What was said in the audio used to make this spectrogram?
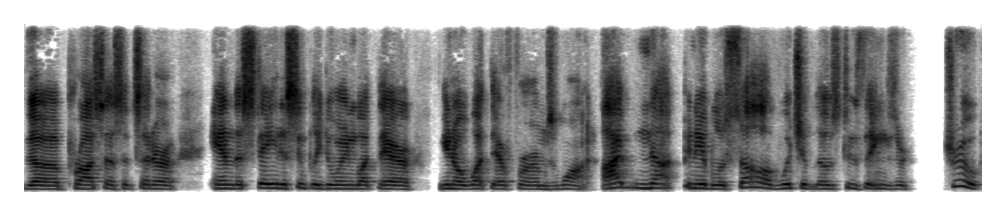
the process et cetera. And the state is simply doing what they're you know what their firms want. I've not been able to solve which of those two things are true.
